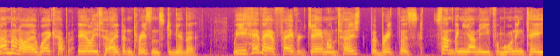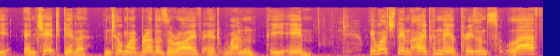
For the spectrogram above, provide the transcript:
Mum and I woke up early to open presents together. We have our favourite jam on toast for breakfast, something yummy for morning tea, and chat together until my brothers arrive at 1 pm. We watch them open their presents, laugh,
